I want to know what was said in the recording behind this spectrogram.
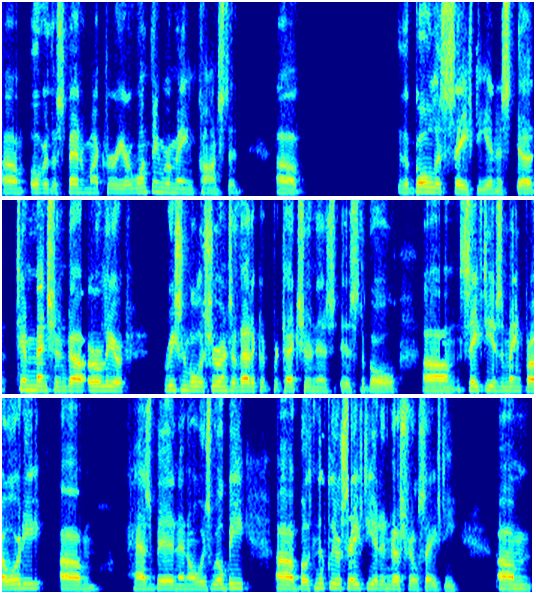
um, over the span of my career, one thing remained constant. Uh, the goal is safety. And as uh, Tim mentioned uh, earlier, reasonable assurance of adequate protection is, is the goal. Um, safety is the main priority, um, has been and always will be, uh, both nuclear safety and industrial safety. Um,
